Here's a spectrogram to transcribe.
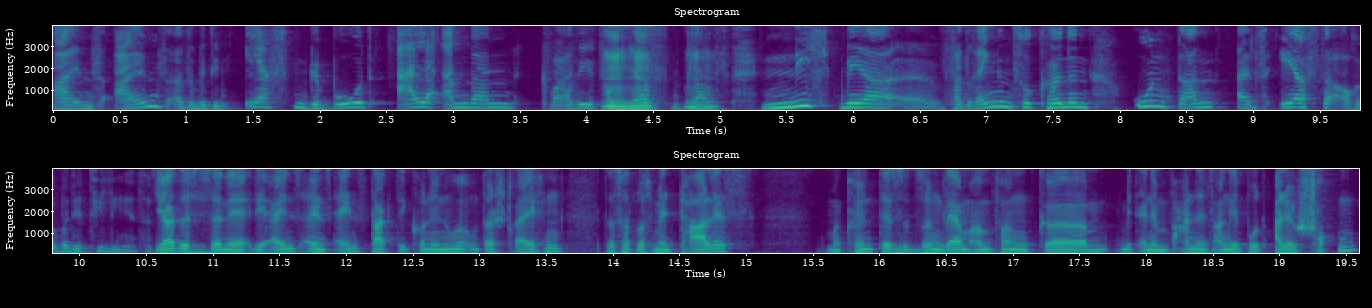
1-1-1, also mit dem ersten Gebot alle anderen quasi vom ersten Platz nicht mehr äh, verdrängen zu können und dann als Erster auch über die Ziellinie zu gehen. Ja, das ist eine, die 1-1-1-Taktik, kann ich nur unterstreichen. Das hat was Mentales. Man könnte sozusagen gleich am Anfang äh, mit einem Wahnsinnsangebot alle schocken,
